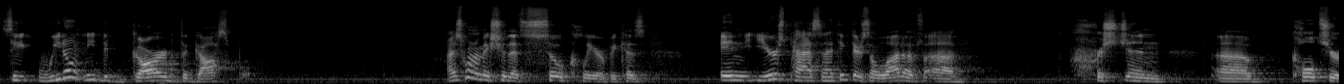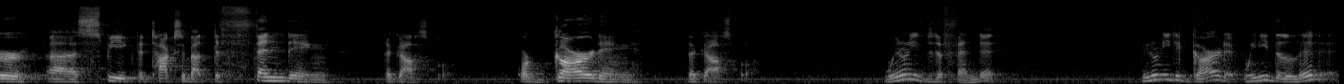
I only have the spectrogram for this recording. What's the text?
See, we don't need to guard the gospel. I just want to make sure that's so clear because in years past, and I think there's a lot of uh, Christian uh, culture uh, speak that talks about defending the gospel or guarding the gospel. We don't need to defend it. We don't need to guard it. We need to live it.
